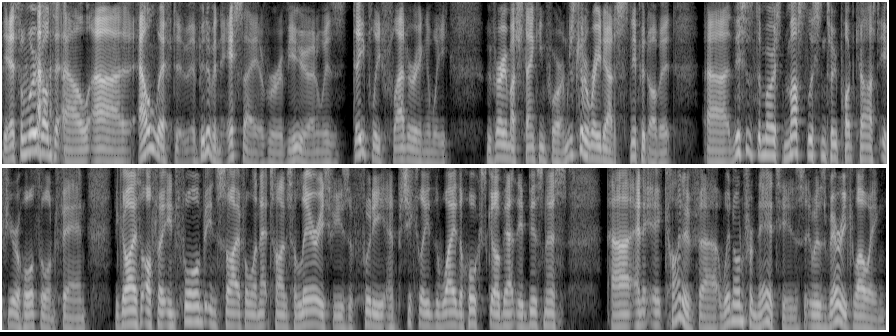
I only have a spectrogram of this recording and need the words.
yes, we'll move on to Al. Uh, Al left a, a, bit of an essay of a review, and it was deeply flattering, and we We very much thank him for it. I'm just going to read out a snippet of it. Uh, this is the most must listen to podcast if you're a Hawthorn fan. The guys offer informed, insightful, and at times hilarious views of footy, and particularly the way the Hawks go about their business. Uh, and it, kind of uh, went on from there, Tiz. It was very glowing,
